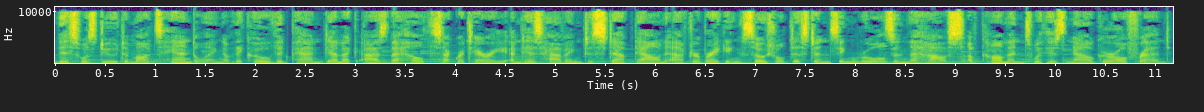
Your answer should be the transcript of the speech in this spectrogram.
This was due to Matt's handling of the COVID pandemic as the health secretary and his having to step down after breaking social distancing rules in the House of Commons with his now girlfriend,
